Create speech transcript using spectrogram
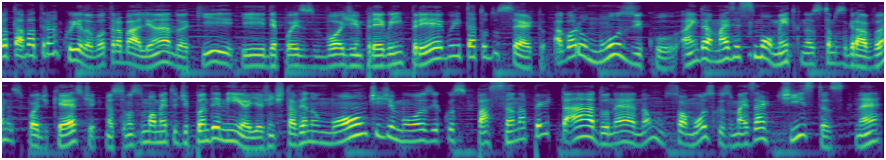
eu tava tranquilo, eu vou trabalhando aqui e depois vou de emprego em emprego e tá tudo certo. Agora o músico, ainda mais nesse momento que nós estamos gravando esse podcast, nós estamos num momento de pandemia e a gente está vendo um monte de músicos passando apertado, né? Não só músicos, mas artistas, né?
